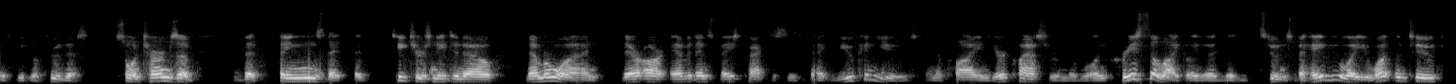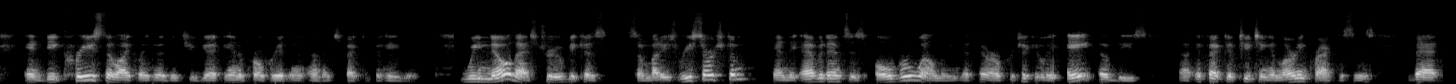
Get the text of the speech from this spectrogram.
as we go through this. So, in terms of the things that, that teachers need to know, number one, there are evidence based practices that you can use and apply in your classroom that will increase the likelihood that students behave the way you want them to and decrease the likelihood that you get inappropriate and unexpected behavior. We know that's true because somebody's researched them and the evidence is overwhelming that there are particularly eight of these uh, effective teaching and learning practices that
